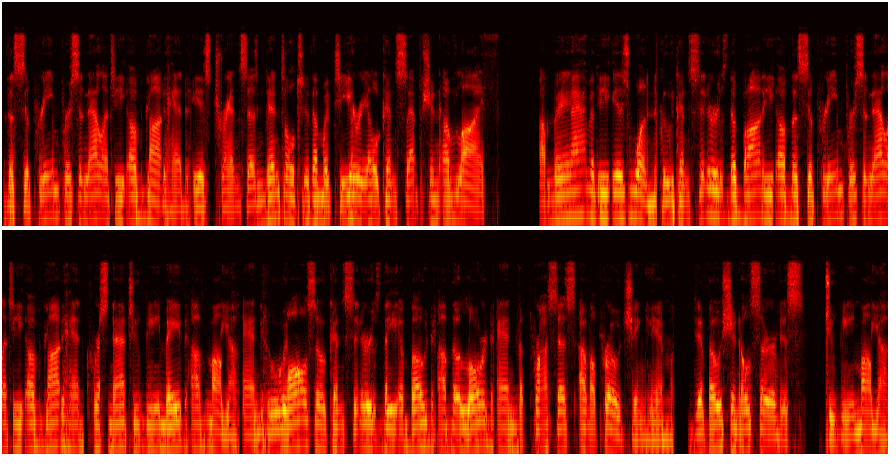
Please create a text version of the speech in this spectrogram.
The Supreme Personality of Godhead is transcendental to the material conception of life. A Mayavadi is one who considers the body of the Supreme Personality of Godhead Krishna to be made of Maya and who also considers the abode of the Lord and the process of approaching Him, devotional service, to be Maya.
